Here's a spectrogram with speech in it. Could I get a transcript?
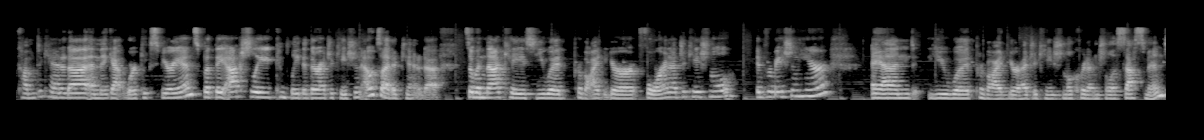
come to Canada and they get work experience, but they actually completed their education outside of Canada. So in that case, you would provide your foreign educational information here and you would provide your educational credential assessment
